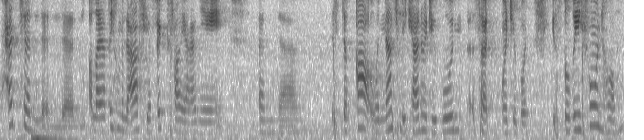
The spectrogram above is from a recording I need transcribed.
وحتى ال ال الله يعطيهم العافية فكرة يعني الأصدقاء والناس اللي كانوا يجيبون sorry مو يجيبون يستضيفونهم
